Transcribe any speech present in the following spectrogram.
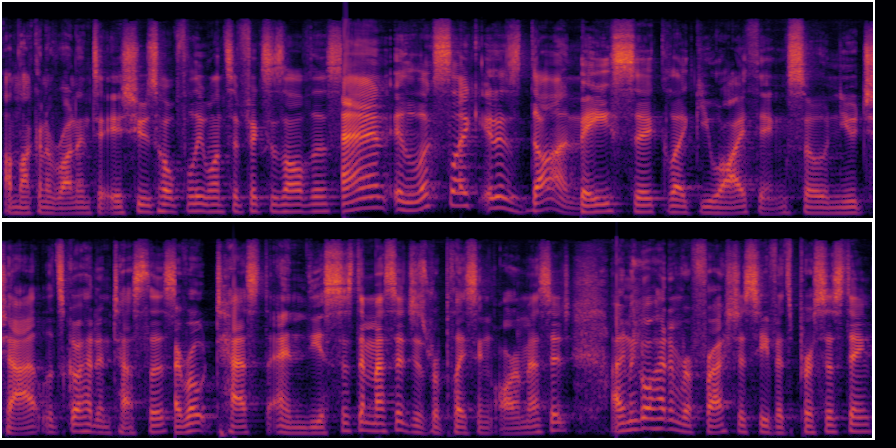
I'm not gonna run into issues hopefully once it fixes all of this. And it looks like it is done. Basic like UI thing. So new chat, let's go ahead and test this. I wrote test and the assistant message is replacing our message. I'm gonna go ahead and refresh to see if it's persisting.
